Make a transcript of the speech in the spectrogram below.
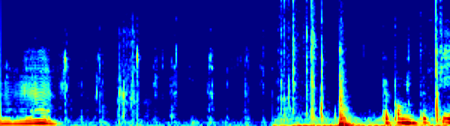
음. 페퍼민트 티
